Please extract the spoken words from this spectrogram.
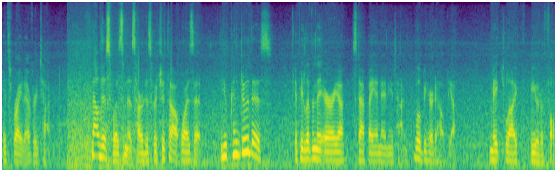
It's right every time. Now this wasn't as hard as what you thought, was it? You can do this. If you live in the area, stop by any time. We'll be here to help you. Make life beautiful.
